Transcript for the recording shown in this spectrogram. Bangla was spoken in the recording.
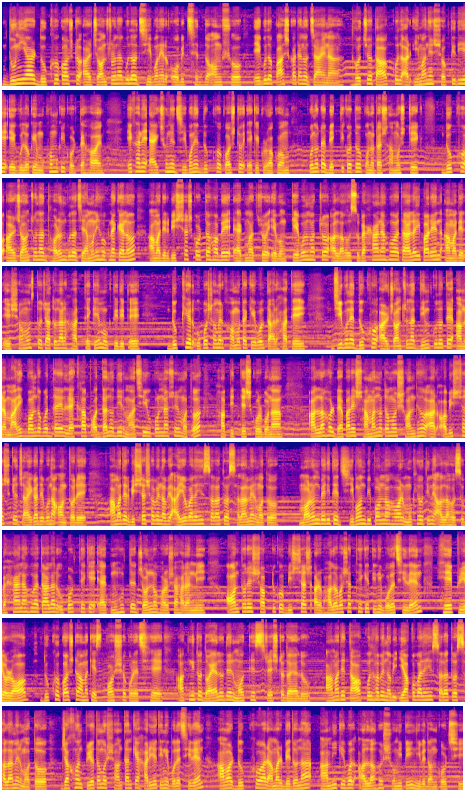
দুনিয়ার দুঃখ, কষ্ট আর যন্ত্রণাগুলো জীবনের অবিচ্ছেদ্য অংশ। এগুলো পাশ কাটানো যায় না। ধৈর্য তাওকুল আর ইমানের শক্তি দিয়ে এগুলোকে মুখোমুখি করতে হয়। এখানে একজনের জীবনের দুঃখ, কষ্ট এক এক রকম। কোনোটা ব্যক্তিগত, কোনোটা সামষ্টিক। দুঃখ আর যন্ত্রণার ধরনগুলো যেমনই হোক না কেন, আমাদের বিশ্বাস করতে হবে একমাত্র এবং কেবলমাত্র আল্লাহ সুবাহানাহুয়া তালাই পারেন আমাদের এই সমস্ত যাতনার হাত থেকে মুক্তি দিতে। দুঃখের উপশমের ক্ষমতা কেবল তার হাতেই। জীবনে দুঃখ আর যন্ত্রণার দিনগুলোতে আমরা মানিক বন্দ্যোপাধ্যায়ের লেখা পদ্মা নদীর মাঝি উপন্যাসের মতো হাপিত্তেশ করব না। আল্লাহর ব্যাপারে সামান্যতম সন্দেহ আর অবিশ্বাসকে জায়গা দেব না অন্তরে। আমাদের বিশ্বাস হবে নবী আইয়ুব সালামের মতো মরণবেদিতে জীবন বিপন্ন হওয়ার মুখেও তিনি আল্লাহ সুবাহানাহুয়া তালার উপর থেকে এক মুহূর্তের জন্য ভরসা হারাননি। অন্তরের সবটুকু বিশ্বাস আর ভালোবাসার থেকে তিনি বলেছিলেন, হে প্রিয় রব, দুঃখ কষ্ট আমাকে স্পর্শ করেছে। আপনি তো দয়ালুদের মধ্যে শ্রেষ্ঠ দয়ালু। আমাদের তাওয়াক্কুল হবে নবী ইয়াকুব আলহি সালাতামের মতো। যখন প্রিয়তম সন্তানকে হারিয়ে তিনি বলেছিলেন, আমার দুঃখ আর আমার বেদনা, আমি কেবল আল্লাহর সমীপেই নিবেদন করছি।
